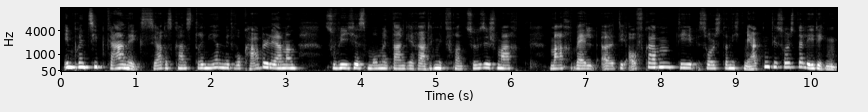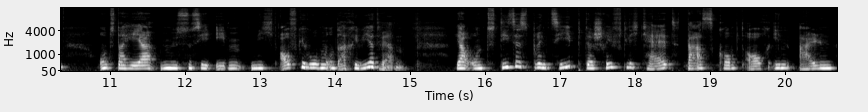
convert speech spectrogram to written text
Im Prinzip gar nichts. Ja, das kannst trainieren mit Vokabellernen, so wie ich es momentan gerade mit Französisch macht, mach, weil äh, die Aufgaben, die sollst du nicht merken, die sollst du erledigen und daher müssen sie eben nicht aufgehoben und archiviert werden. Ja, und dieses Prinzip der Schriftlichkeit, das kommt auch in allen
